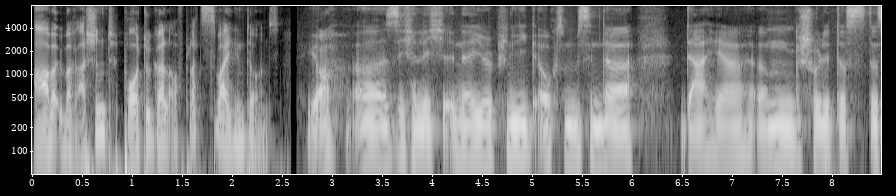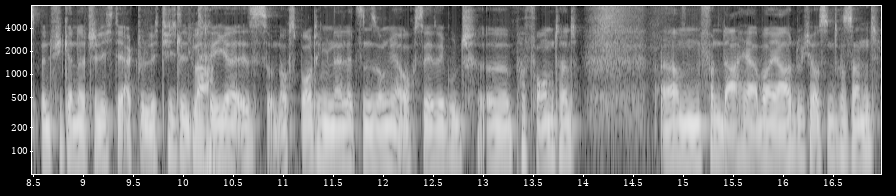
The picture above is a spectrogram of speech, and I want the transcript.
Aber überraschend, Portugal auf Platz zwei hinter uns. Ja, äh, sicherlich in der European League auch so ein bisschen da daher ähm, geschuldet, dass, dass Benfica natürlich der aktuelle Titelträger Klar. ist und auch Sporting in der letzten Saison ja auch sehr, sehr gut äh, performt hat. Ähm, von daher aber ja, durchaus interessant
